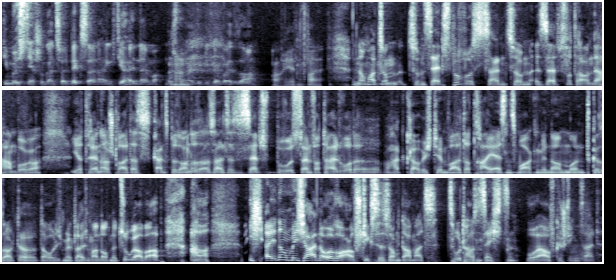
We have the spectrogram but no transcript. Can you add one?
die müssten ja schon ganz weit weg sein, eigentlich die Heidenheimer, muss man hm. ja wirklicherweise sagen. Auf jeden Fall. Nochmal zum, zum Selbstbewusstsein, zum Selbstvertrauen der Hamburger. Ihr Trainer strahlt das ganz besonders aus. Als das Selbstbewusstsein verteilt wurde, hat, glaube ich, Tim Walter drei Essensmarken genommen und gesagt, äh, da hole ich mir gleich mal noch eine Zugabe ab. Aber ich erinnere mich ja an eure Aufstiegssaison damals, 2016, wo ihr aufgestiegen ja. seid.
